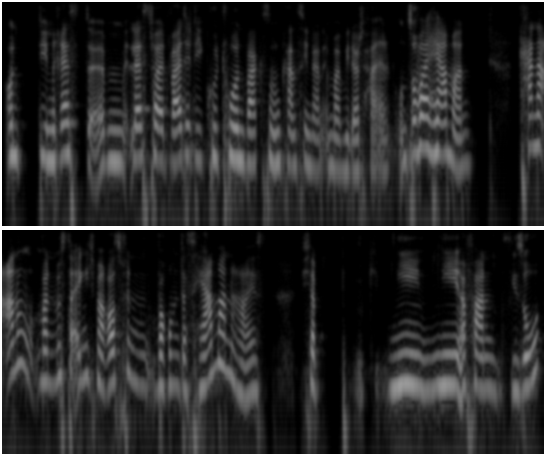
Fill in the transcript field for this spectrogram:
Und den Rest ähm, lässt du halt weiter die Kulturen wachsen und kannst ihn dann immer wieder teilen. Und so war Hermann. Keine Ahnung, man müsste eigentlich mal rausfinden, warum das Hermann heißt. Ich habe nie, nie erfahren, wieso.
